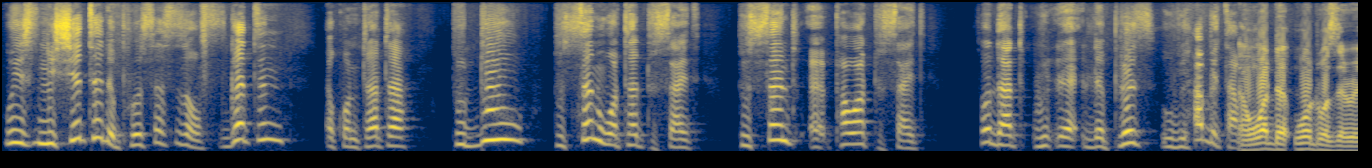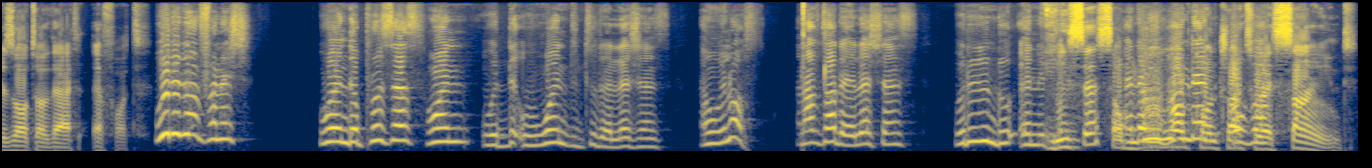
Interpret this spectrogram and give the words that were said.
we initiated the processes of getting a contractor to do to send water to site, to send uh, power to site, so that we, uh, the place will be habitable. And what, the, what was the result of that effort? We didn't finish. We were in the process when we, we went into the elections and we lost. And after the elections, we didn't do anything. He says some And then we wayward contracts over- were signed.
